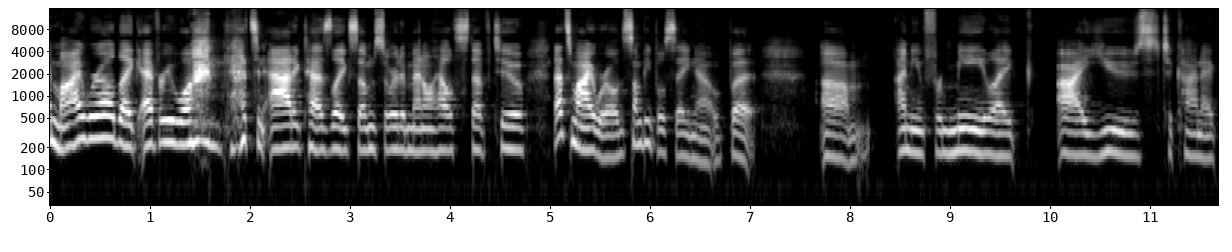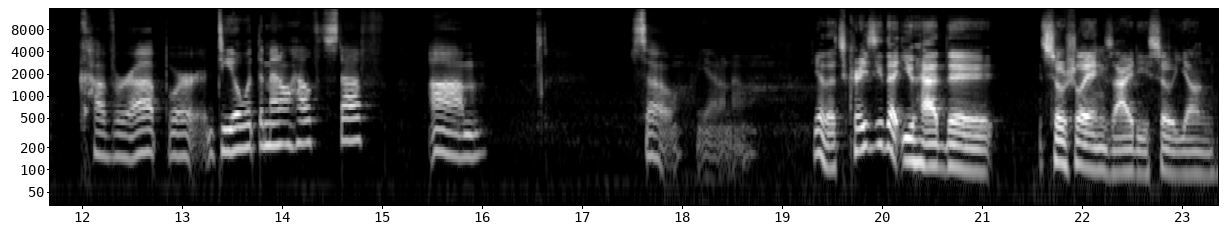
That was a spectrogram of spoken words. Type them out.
in my world, like everyone that's an addict has like some sort of mental health stuff too. That's my world. Some people say no, but um I mean for me like I use to kind of cover up or deal with the mental health stuff. Um so, yeah, I don't know. Yeah, that's crazy that you had the social anxiety so young,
